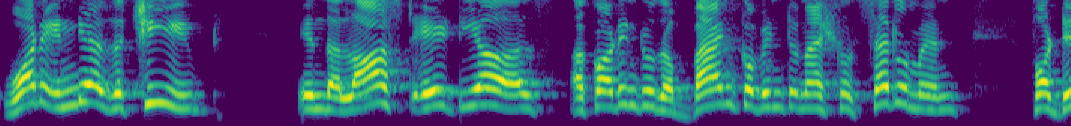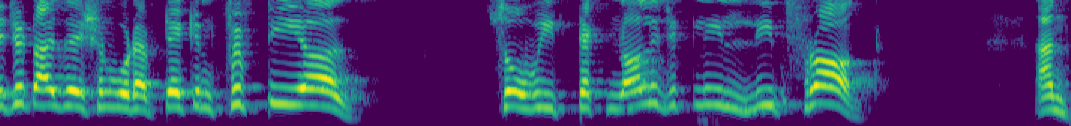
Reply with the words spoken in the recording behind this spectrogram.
what India has achieved in the last eight years, according to the Bank of International Settlement, for digitization would have taken 50 years. So we technologically leapfrogged. And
